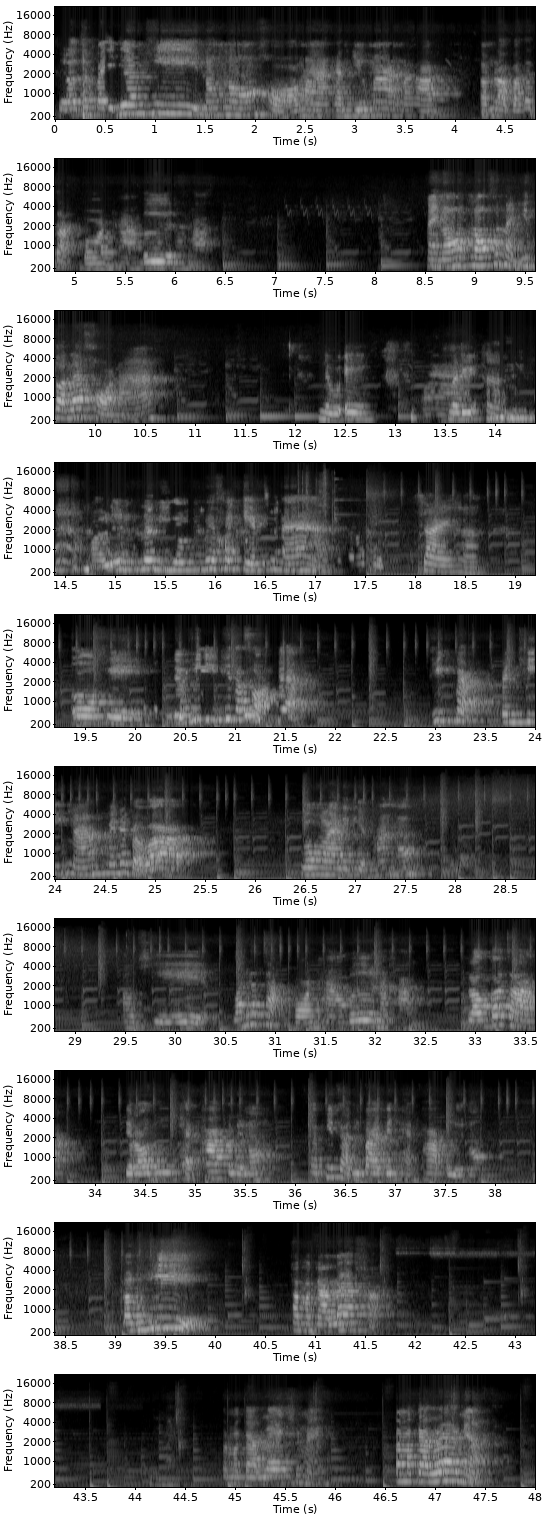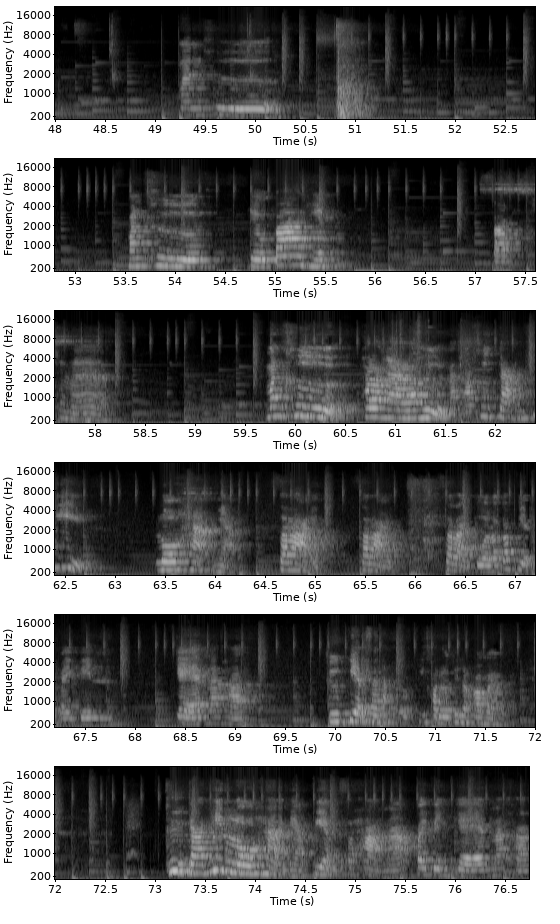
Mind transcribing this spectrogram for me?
เดี๋ยวเราจะไปเรื่องที่น้องๆขอมากันเยอะมากนะคะสำหรับวัฏจักรบอลฮาร์เบอร์นะคะ ไหนน้องน้องคนไหนที่ตอนแรกขอนะหนูเองมาริค่ะอ๋อเรื่องเรื่องนี้ยังไม่ค่อยเก็ตใช่ไหมใช่ค่ะ โอเค เดี๋ยวพี่พี่จะสอนแบบ ทิกแบบเป็นทิกนะ ไม่ได้แบบว่า ลงรายละเอียดมากเนาะโอเค วัฏจักรบอลฮาร์เบอร์นะคะ เราก็จะเดี๋ยวเราดูแผนภาพกันเลยเนาะแต่พี่จะอธิบายเป็นแผนภาพไปเลยเนาะเราดูที่สมการแรกค่ะเห็นไหมสมการแรกใช่ไหมสมการแรกเนี่ย มันคือ มันคือเดลต้าเฮดซับใช่ไหมมันคือพลังงานระเหิดนะคะ คือการที่โลหะเนี่ยสลายสลายสลายตัวแล้วก็เปลี่ยนไปเป็นแก๊สนะคะ คือเปลี่ยนสถานะพี่ขอโทษพี่เราเอามาคือการที่โลหะเนี่ยเปลี่ยนสถานะไปเป็นแก๊สนะคะ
